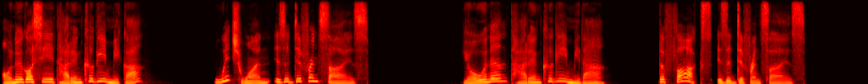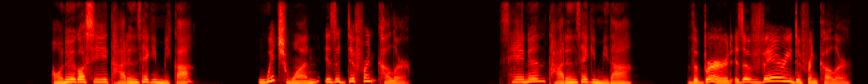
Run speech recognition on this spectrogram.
어느 것이 다른 크기입니까? Which one is a different size? 여우는 다른 크기입니다. The fox is a different size. 어느 것이 다른 색입니까? Which one is a different color? 새는 다른 색입니다. The bird is a very different color.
